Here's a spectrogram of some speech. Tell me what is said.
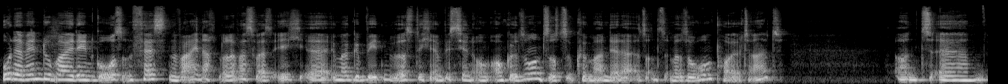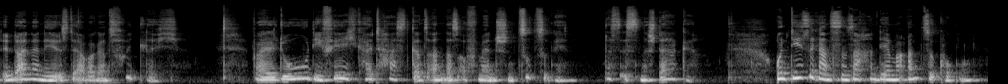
Oder wenn du bei den großen Festen, Weihnachten oder was weiß ich, äh, immer gebeten wirst, dich ein bisschen um Onkel so so zu kümmern, der da sonst immer so rumpoltert. Und ähm, in deiner Nähe ist er aber ganz friedlich, weil du die Fähigkeit hast, ganz anders auf Menschen zuzugehen. Das ist eine Stärke. Und diese ganzen Sachen dir mal anzugucken.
